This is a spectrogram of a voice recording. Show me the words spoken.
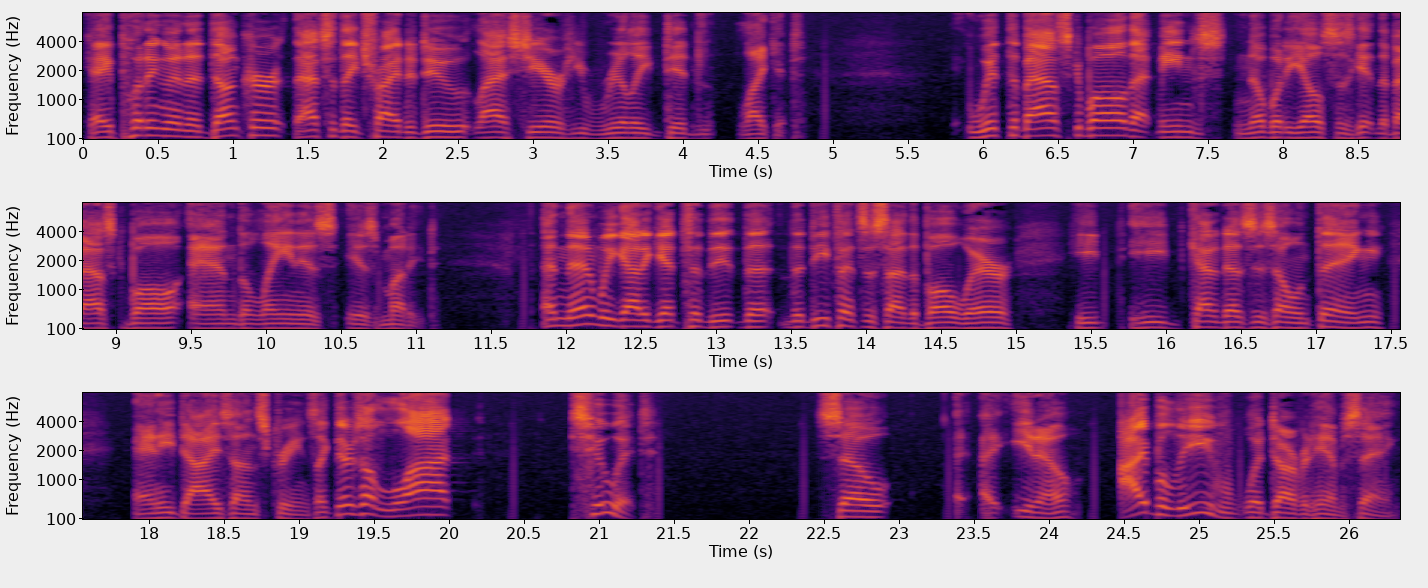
Okay, putting him in a dunker, that's what they tried to do last year. He really didn't like it. With the basketball, that means nobody else is getting the basketball and the lane is, is muddied. And then we got to get to the, the, the defensive side of the ball where he he kind of does his own thing and he dies on screens. Like there's a lot to it. So, I, you know, I believe what Darvin Ham's saying.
